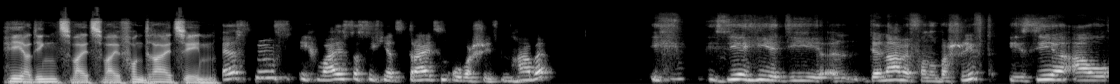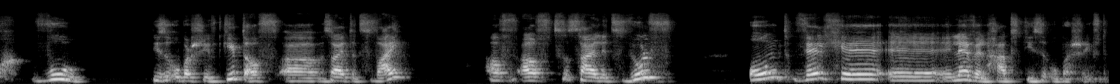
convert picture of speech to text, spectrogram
Heading 22 von 13. Erstens, ich weiß, dass ich jetzt 13 Oberschriften habe. Ich, sehe hier die, der Name von Oberschrift. Ich sehe auch, wo diese Oberschrift gibt, auf äh, Seite 2, auf, auf Zeile 12 und welche äh, Level hat diese Oberschrift.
